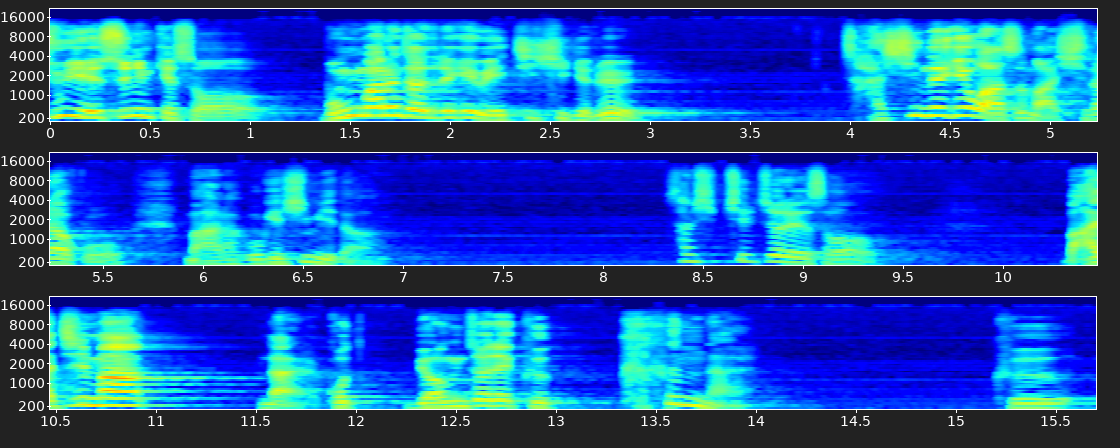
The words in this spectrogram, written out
주 예수님께서 목마른 자들에게 외치시기를 자신에게 와서 마시라고 말하고 계십니다. 37절에서 마지막 날, 곧 명절의 그 큰 날, 그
